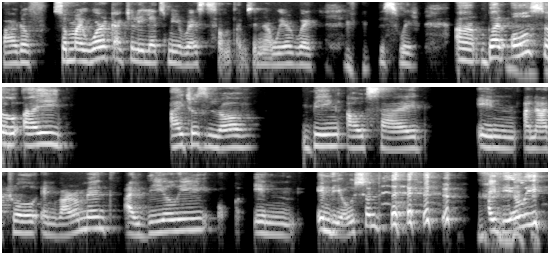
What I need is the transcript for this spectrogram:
part of, so my work actually lets me rest sometimes in a weird way. it's weird. Uh, but Yeah. also, I, I just love being outside in a natural environment, ideally in, in the ocean, ideally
